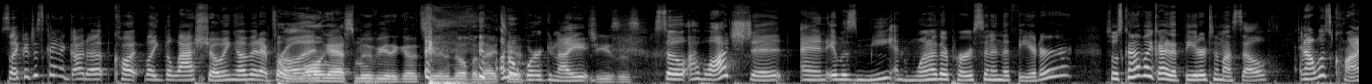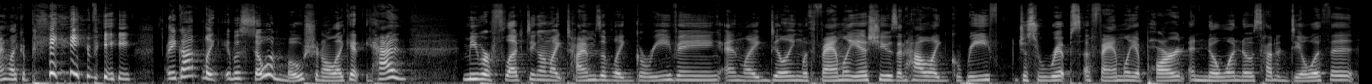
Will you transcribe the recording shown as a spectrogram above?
So like I just kind of got up, caught like the last showing of it at It's a long ass movie to go to in the middle of the night on too. a work night. Jesus. So I watched it, and it was me and one other person in the theater. So it's kind of like I had a theater to myself, and I was crying like a baby. It got like it was so emotional. Like it had me reflecting on like times of like grieving and like dealing with family issues and how like grief just rips a family apart and no one knows how to deal with it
